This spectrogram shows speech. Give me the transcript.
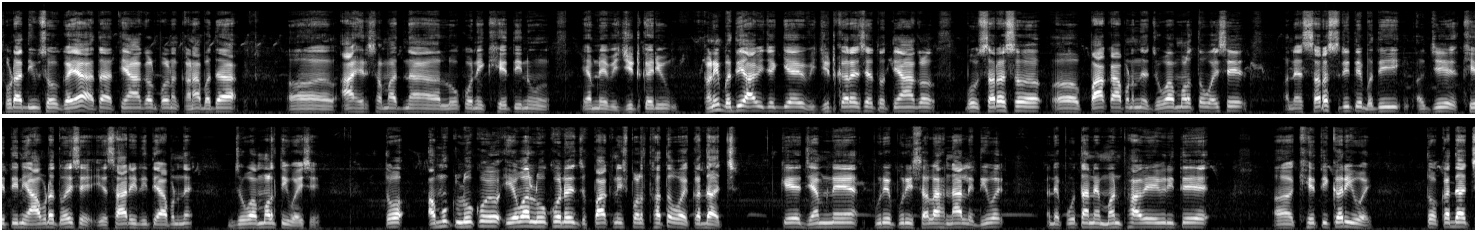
થોડા દિવસો ગયા હતા. ત્યાં આગળ પણ ઘણા બધા આહિર સમાજના લોકોની ખેતીનું એમને વિઝિટ કર્યું. ઘણી બધી આવી જગ્યાએ વિઝિટ કરે છે તો ત્યાં આગળ બહુ સરસ પાક આપણને જોવા મળતો હોય છે અને સરસ રીતે બધી જે ખેતીની આવડત હોય છે એ સારી રીતે આપણને જોવા મળતી હોય છે. તો અમુક લોકો, એવા લોકોને જ પાક નિષ્ફળ થતો હોય કદાચ કે જેમને પૂરેપૂરી સલાહ ના લીધી હોય અને પોતાને મન ફાવે એવી રીતે ખેતી કરી હોય, તો કદાચ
